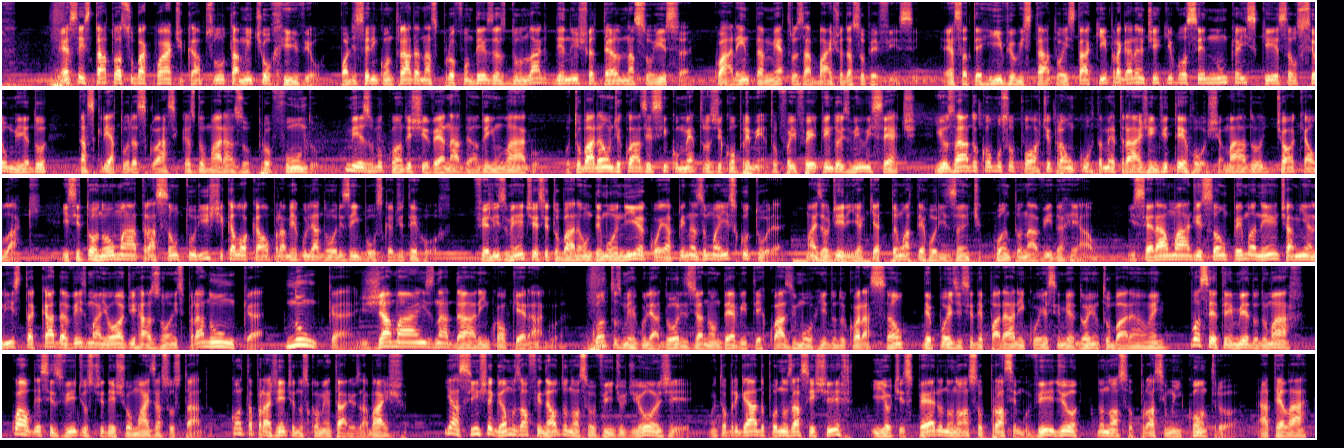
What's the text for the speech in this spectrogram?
Essa estátua subaquática absolutamente horrível pode ser encontrada nas profundezas do Lac de Neuchâtel, na Suíça, 40 metros abaixo da superfície. Essa terrível estátua está aqui para garantir que você nunca esqueça o seu medo das criaturas clássicas do mar azul profundo, mesmo quando estiver nadando em um lago. O tubarão de quase 5 metros de comprimento foi feito em 2007 e usado como suporte para um curta-metragem de terror chamado Choque ao Lac e se tornou uma atração turística local para mergulhadores em busca de terror. Felizmente, esse tubarão demoníaco é apenas uma escultura, mas eu diria que é tão aterrorizante quanto na vida real. E será uma adição permanente à minha lista cada vez maior de razões para nunca, nunca, jamais nadar em qualquer água. Quantos mergulhadores já não devem ter quase morrido do coração depois de se depararem com esse medonho tubarão, hein? Você tem medo do mar? Qual desses vídeos te deixou mais assustado? Conta pra gente nos comentários abaixo. E assim chegamos ao final do nosso vídeo de hoje. Muito obrigado por nos assistir e eu te espero no nosso próximo vídeo, no nosso próximo encontro. Até lá!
